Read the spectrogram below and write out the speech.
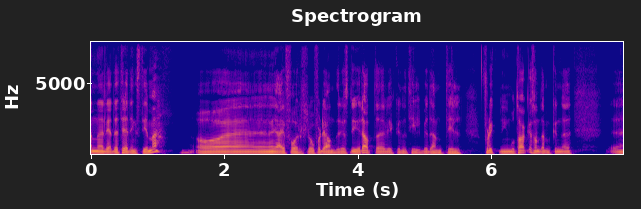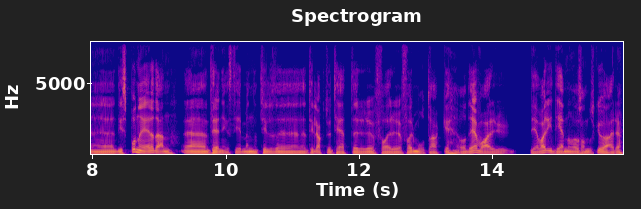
en ledig treningstime, og eh, jeg foreslo for de andre i styret at eh, vi kunne tilby dem til flyktningmottaket, sånn at de kunne eh, disponere den eh, treningstimen til, eh, til aktiviteter for, for mottaket. Og det var, det var ideen, og sånn det skulle være.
